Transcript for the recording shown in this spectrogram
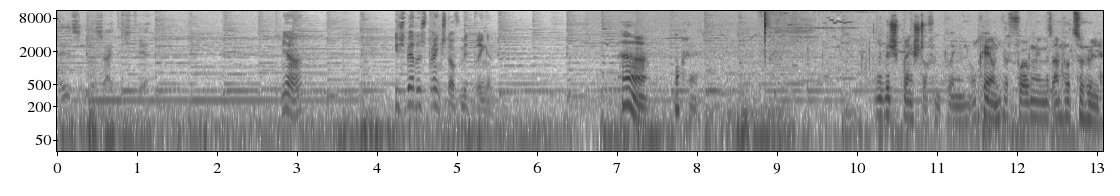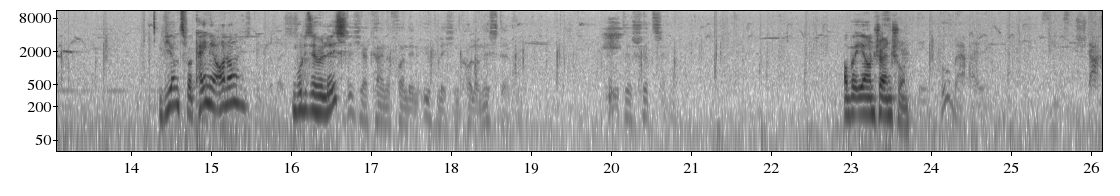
Felsen beseitigt werden. Ja. Ich werde Sprengstoff mitbringen. Ah. Er wird Sprengstoff mitbringen. Okay, und wir folgen ihm jetzt einfach zur Hülle. Wir haben zwar keine Ahnung, wo diese Hülle ist. Sicher keine von den üblichen Kolonistinnen. Gute Schützin. Aber er anscheinend schon. Den Boomerang. Sie ist stark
